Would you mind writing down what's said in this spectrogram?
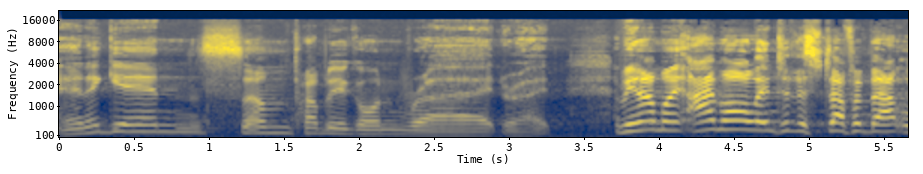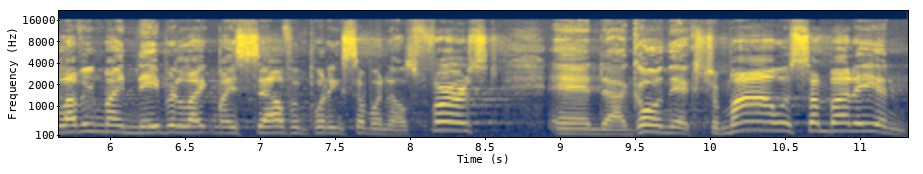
And again, some probably are going, right, right. I mean, I'm, I'm all into the stuff about loving my neighbor like myself and putting someone else first and uh, going the extra mile with somebody and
